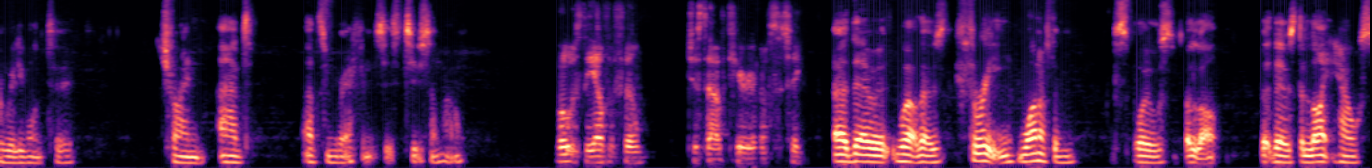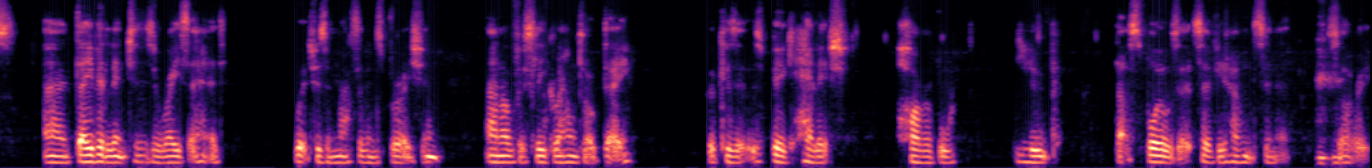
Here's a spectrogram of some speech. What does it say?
I really want to try and add add some references to somehow. What was the other film? Just out of curiosity. Uh, there were well there was three. One of them spoils a lot, but there was the Lighthouse, uh, David Lynch's Eraserhead, which was a massive inspiration, and obviously Groundhog Day, because it was big, hellish, horrible loop that spoils it. So if you haven't seen it, sorry.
